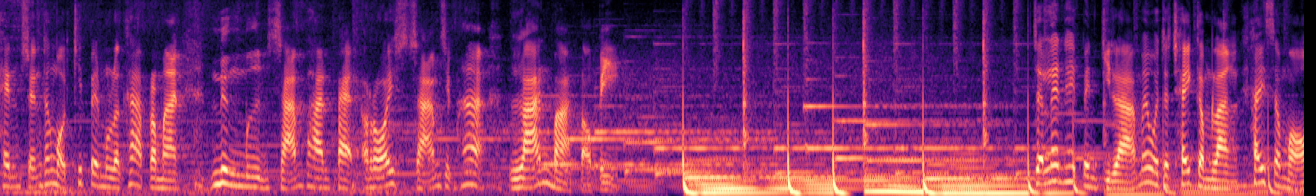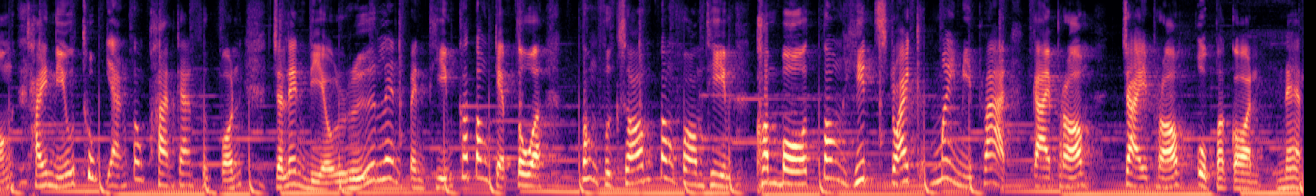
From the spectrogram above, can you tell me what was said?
Tencent ทั้งหมดคิดเป็นมูลค่าประมาณ 13,835 ล้านบาทต่อปี จะเล่นให้เป็นกีฬา ไม่ว่าจะใช้กำลังใช้สมองใช้นิ้วทุกอย่างต้องผ่านการฝึกฝน จะเล่นเดี่ยวหรือเล่นเป็นทีมก็ต้องเก็บตัว ต้องฝึกซ้อมต้องฟอร์มทีมคอมโบต้องฮิตสไตร์ไม่มีพลาดกายพร้อมใจพร้อมอุปกรณ์แน่น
